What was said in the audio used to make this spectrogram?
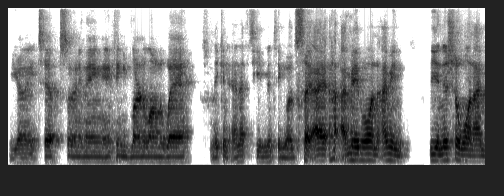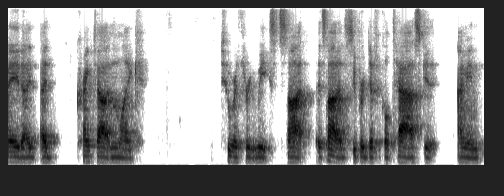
You got any tips or anything? Anything you've learned along the way? Just make an nft minting website i i made one i mean the initial one i made i, I cranked out in like two or three weeks it's not it's not a super difficult task it i mean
